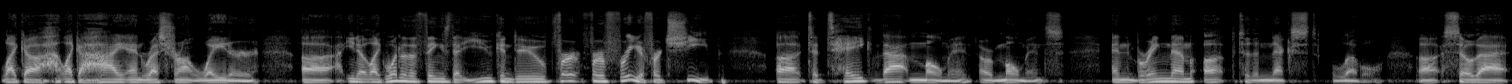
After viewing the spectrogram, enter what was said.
like a like a high end restaurant waiter? Uh, you know, like what are the things that you can do for for free or for cheap uh, to take that moment or moments and bring them up to the next level, uh, so that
